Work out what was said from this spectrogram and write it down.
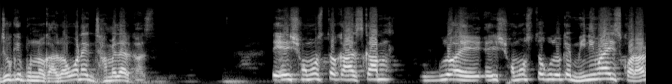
ঝুঁকিপূর্ণ কাজ বা অনেক ঝামেলার কাজ। তো এই সমস্ত কাজগুলো এই- সমস্তগুলোকে মিনিমাইজ করার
